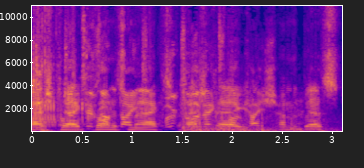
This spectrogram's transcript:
Hashtag Cronus. Max. Move to the next Hashtag. I'm the best.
